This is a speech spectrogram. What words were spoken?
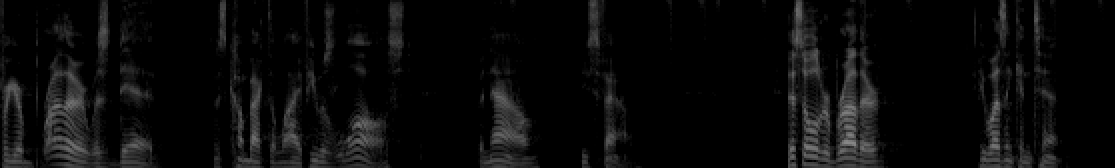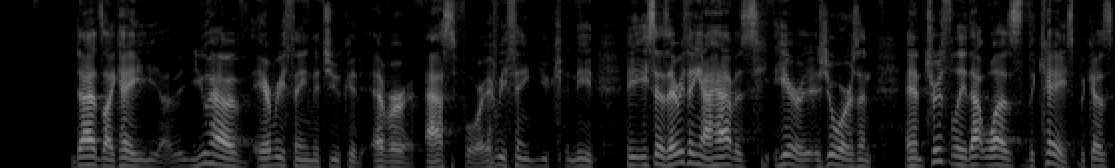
for your brother was dead and has come back to life. He was lost, but now he's found. This older brother, he wasn't content. Dad's like, hey, uh, you have everything that you could ever ask for, everything you could need. He, he, says, everything I have is here, is yours. And, and truthfully, that was the case because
